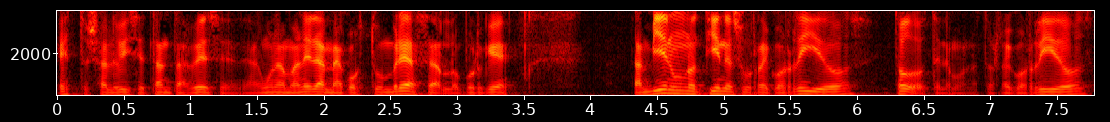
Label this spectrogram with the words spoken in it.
esto ya lo hice tantas veces, de alguna manera me acostumbré a hacerlo, porque también uno tiene sus recorridos, todos tenemos nuestros recorridos,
